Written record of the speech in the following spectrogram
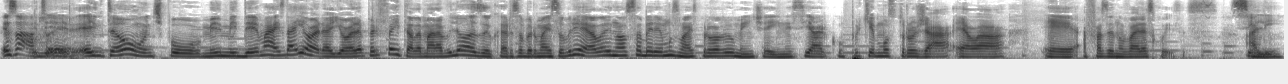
Exato, Ele- é. Então, tipo, me, me dê mais da Yor. A Yor é perfeita, ela é maravilhosa. Eu quero saber mais sobre ela e nós saberemos mais provavelmente aí nesse arco. Porque mostrou já ela é, fazendo várias coisas Sim. ali.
